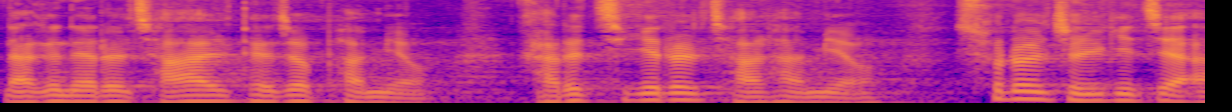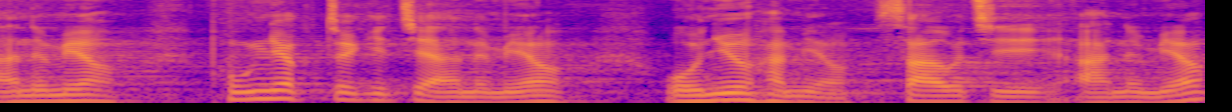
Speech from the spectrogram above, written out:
나그네를 잘 대접하며 가르치기를 잘하며 술을 즐기지 않으며 폭력적이지 않으며 온유하며 싸우지 않으며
